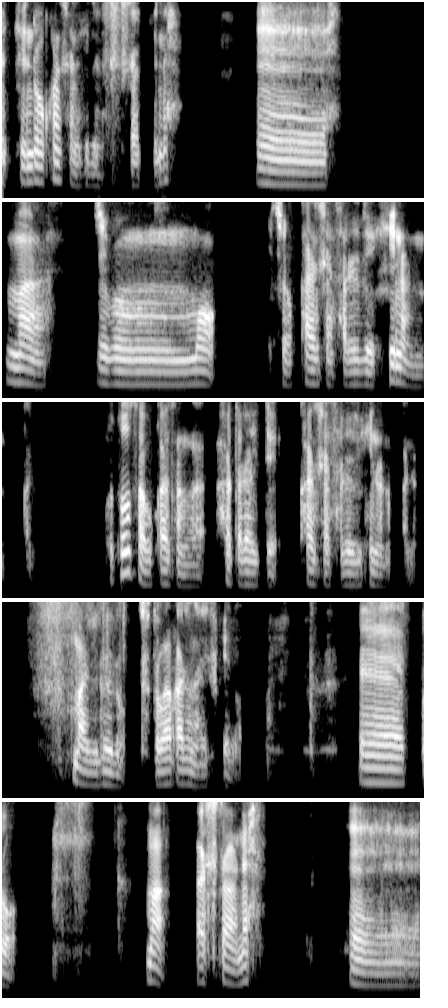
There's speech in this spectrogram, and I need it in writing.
ー、勤労感謝の日でしたっけね。えー、まあ、自分も一応感謝される日なのかな。お父さんお母さんが働いて感謝される日なのかな。まあ、いろいろちょっとわからないですけど。えー、っと、まあ、明日はね、えー、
